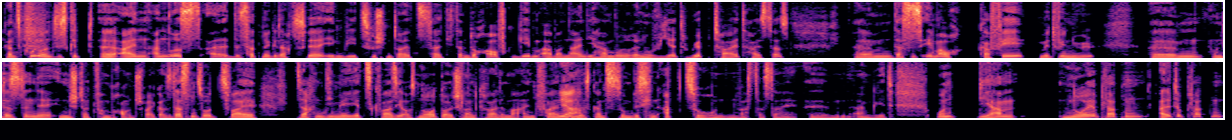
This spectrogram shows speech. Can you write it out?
ganz cool. Und es gibt äh, ein anderes, äh, das hat mir gedacht, es wäre irgendwie zwischenzeitlich dann doch aufgegeben, aber nein, die haben wohl renoviert. Riptide heißt das. Ähm, das ist eben auch Kaffee mit Vinyl. Ähm, und das ist in der Innenstadt von Braunschweig. Also das sind so zwei Sachen, die mir jetzt quasi aus Norddeutschland gerade mal einfallen, ja. um das Ganze so ein bisschen abzurunden, was das da ähm, angeht. Und die haben neue Platten, alte Platten.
